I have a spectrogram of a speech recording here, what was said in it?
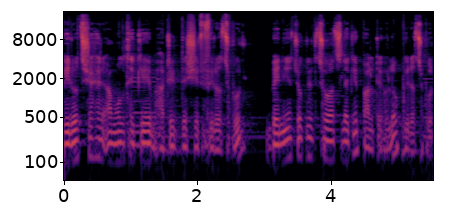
ফিরোজ শাহের আমল থেকে ভাটের দেশের ফিরোজপুর, বেনিয়া চক্রের ছোঁয়াচ লেগে পাল্টে হলো ফিরোজপুর।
